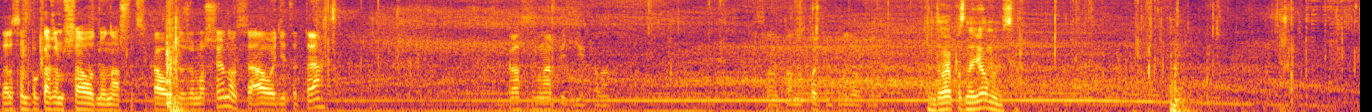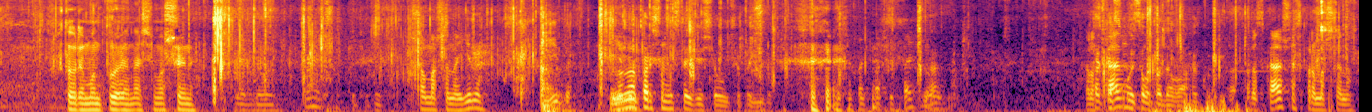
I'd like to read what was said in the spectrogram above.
Зараз вам покажемо ще одну нашу цікаву дуже машину. Це Audi TT. Якраз вона під'їхала. Потім продовжимо. Давай познайомимося. Хто ремонтує наші машини? Що машина їде? Їде. Ну на першому стежі ще лучше поїде. Хоч перший стейдж? Так а Розкажеш? смисл подавати купити? Розкажеш щось про машину?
